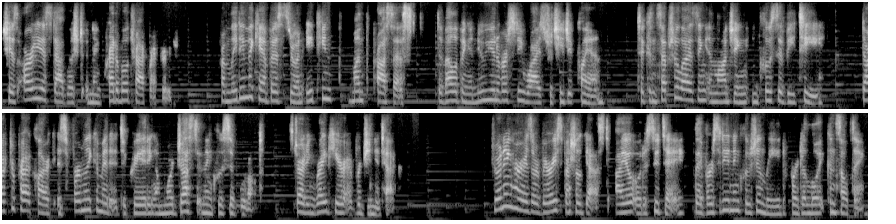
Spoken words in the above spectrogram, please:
she has already established an incredible track record. From leading the campus through an 18 month process, developing a new university wide strategic plan, to conceptualizing and launching Inclusive VT, Dr. Pratt Clarke is firmly committed to creating a more just and inclusive world, starting right here at Virginia Tech. Joining her is our very special guest, Ayo Odusote, Diversity and Inclusion Lead for Deloitte Consulting,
